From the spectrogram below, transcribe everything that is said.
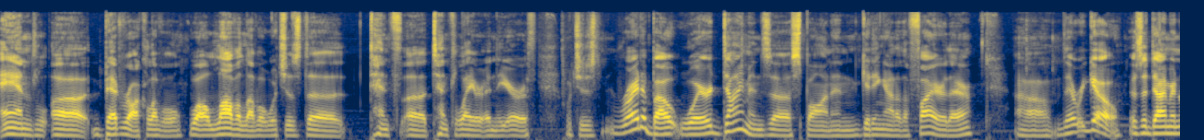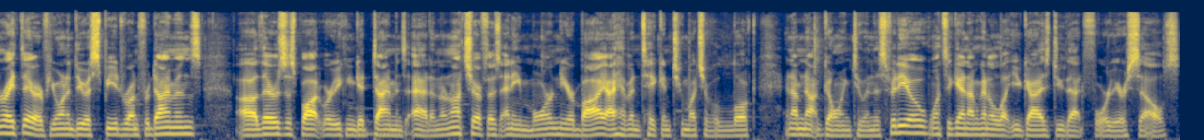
and uh, bedrock level, well, lava level, which is the 10th uh, 10th layer in the earth, which is right about where diamonds uh, spawn and getting out of the fire there. Uh, there we go. There's a diamond right there. If you want to do a speed run for diamonds, uh, there's a spot where you can get diamonds at. And I'm not sure if there's any more nearby. I haven't taken too much of a look, and I'm not going to in this video. Once again, I'm going to let you guys do that for yourselves.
